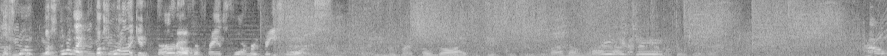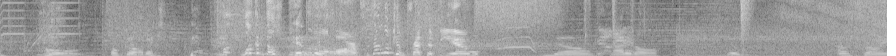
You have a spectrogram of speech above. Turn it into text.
Looks more, looks more like looks more like Inferno from Transformers Beast Wars. Oh god. Oh, how? Oh, Oh god. I, Look, look at those pin little arms. Does that look impressive to you? no, not at all. Because I'm sorry,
